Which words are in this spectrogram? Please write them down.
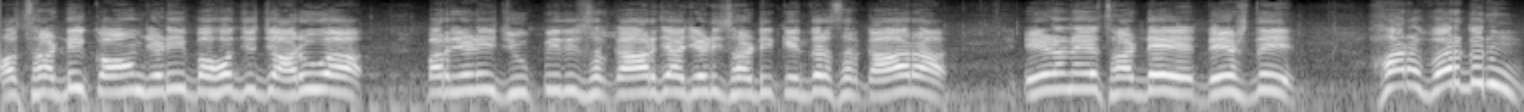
ਆ ਸਾਡੀ ਕੌਮ ਜਿਹੜੀ ਬਹੁਤ ਜੁਝਾਰੂ ਆ, ਪਰ ਜਿਹੜੀ ਯੂਪੀ ਦੀ ਸਰਕਾਰ ਜਾਂ ਜਿਹੜੀ ਸਾਡੀ ਕੇਂਦਰ ਸਰਕਾਰ ਆ, ਇਹਨਾਂ ਨੇ ਸਾਡੇ ਦੇਸ਼ ਦੇ ਹਰ ਵਰਗ ਨੂੰ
